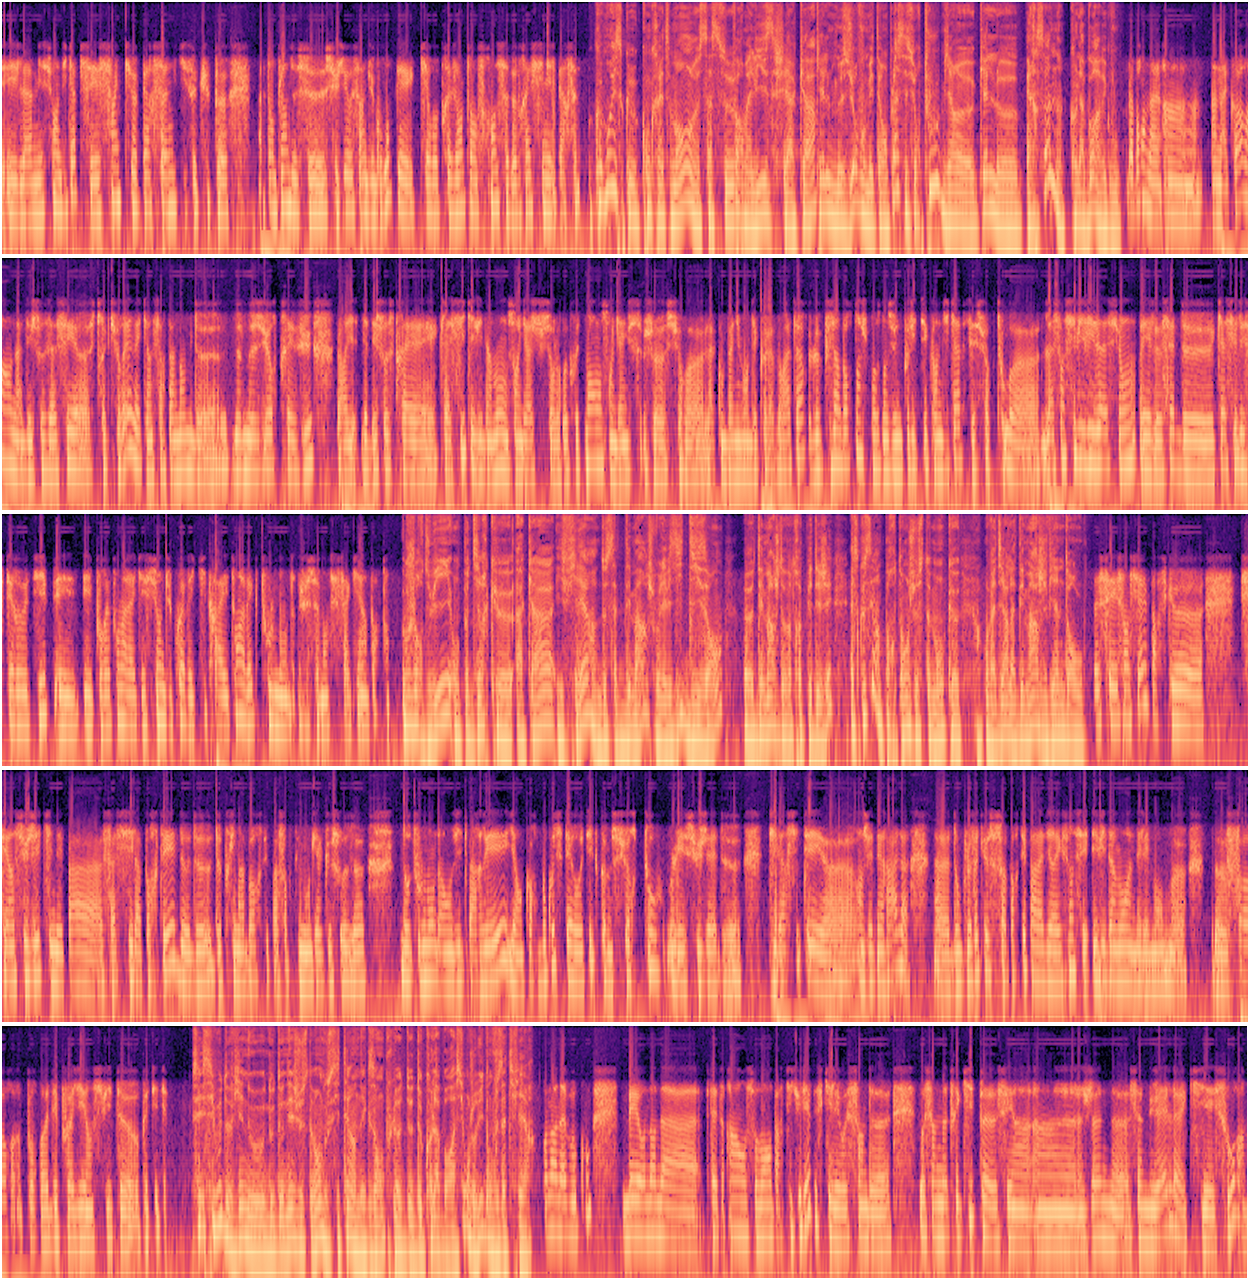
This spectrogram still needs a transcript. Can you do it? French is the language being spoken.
Et la mission handicap, c'est cinq personnes qui s'occupent à temps plein de ce sujet au sein du groupe et qui représentent en France à peu près 6000 personnes. Comment est-ce que concrètement ça se formalise chez AK Quelles mesures vous mettez en place? Et surtout, eh bien quelles personnes collaborent avec vous? D'abord, on a un, un accord, hein, on a des choses assez structurées avec un certain nombre de, de mesures prévues. Alors, il y, a- il y a des choses très classiques, évidemment, on s'engage sur le recrutement, on s'engage sur, euh, l'accompagnement des collaborateurs. Le plus important, je pense, dans une politique handicap, c'est surtout euh, la sensibilisation et le fait de casser les stéréotypes et, et pour répondre à la question, du coup, avec qui travaille-t-on Avec tout le monde, justement, c'est ça qui est important. Aujourd'hui, on peut dire que AK est fier de cette démarche, vous l'avez dit, 10 ans, euh, démarche de votre PDG. Est-ce que c'est important justement que, on va dire, la démarche vienne d'en haut? C'est essentiel parce que euh, c'est un sujet qui n'est pas facile à porter. De, prime abord, c'est pas forcément quelque chose euh, dont tout le monde a envie de parler. Il y a encore beaucoup de stéréotypes, comme sur tous les sujets de diversité euh, en général. Donc le fait que ce soit porté par la direction, c'est évidemment un élément fort pour déployer ensuite au quotidien. Si, vous deviez nous, nous donner justement, nous citer un exemple de, collaboration aujourd'hui dont vous êtes fier. On en a beaucoup, mais on en a peut-être un en ce moment en particulier parce qu'il est au sein de au sein de notre équipe. C'est un, un jeune Samuel qui est sourd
